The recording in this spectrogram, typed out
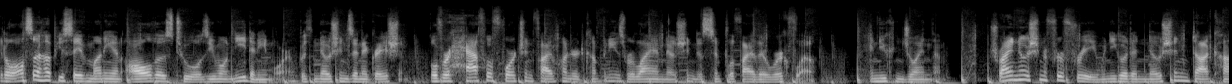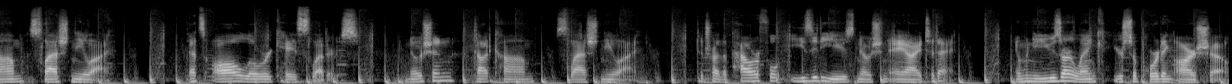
It'll also help you save money on all those tools you won't need anymore with Notion's integration. Over half of Fortune 500 companies rely on Notion to simplify their workflow, and you can join them. Try Notion for free when you go to notion.com/nilay. That's all lowercase letters. notion.com/nilay to try the powerful, easy-to-use Notion AI today. And when you use our link, you're supporting our show.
